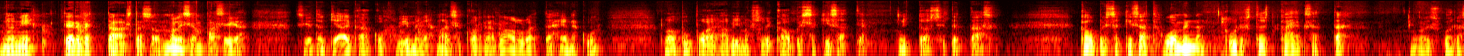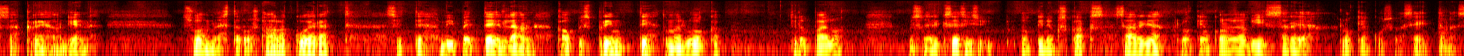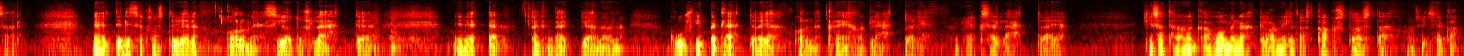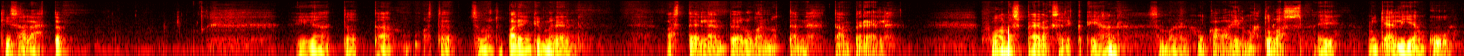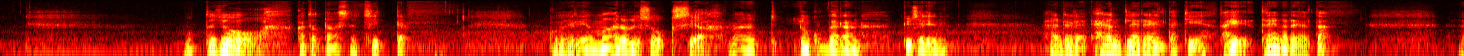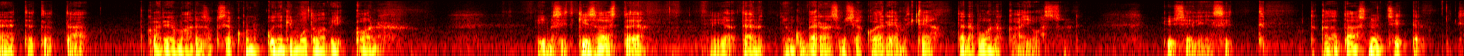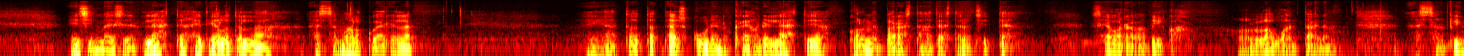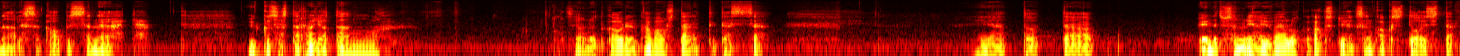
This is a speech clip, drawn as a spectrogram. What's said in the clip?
No niin, terve taas. Tässä on Malisen Pasi ja siitä onkin aikaa, kun viimeinen Mansakorner on ollut, että heinäkuun loppupuolella viimeksi oli kaupissa kisat ja nyt olisi sitten taas kaupissa kisat huomenna 16.8. olisi vuorossa Greyhoundien Suomestaruus alkuerät. Sitten Vipetteillä on kauppisprintti, tuommoinen luokkakilpailu, missä on erikseen siis luokkien 1-2 sarja, luokkien 3-5 sarja ja luokkien 6-7 sarja. Näiden lisäksi on sitten vielä kolme sijoituslähtöä, niin että kaiken kaikkiaan on kuusi Vippet-lähtöä ja kolme Greyhound-lähtöä, eli yhdeksän lähtöä. Ja kisathan alkaa huomenna kello 14.12, on siis eka kisalähtö. Ja tota, semmoista parinkymmenen asteen lämpöä luvannut tänne Tampereelle huomispäiväksi, eli ihan semmoinen mukava ilma tulossa, ei mikään liian kuuma. Mutta joo, katsotaan nyt sitten koirien mahdollisuuksia. Mä nyt jonkun verran kyselin handlereiltäkin tai treenareilta, että tota, koirien mahdollisuuksia, kun kuitenkin muutama viikko on viimeisistä kisoista ja, ja tämä nyt jonkun verran sellaisia koiria, mitkä jo tänä vuonnakaan juossut, niin kyselin sitten. Mutta katsotaan nyt sitten ensimmäisen lähtö heti aloitellaan SM Alkuäärellä. Ja tota, täys kuuden Greyhoundin lähtö ja kolme parastahan tästä nyt sitten seuraava viikon on lauantaina SM-finaalissa kaupissa nähdään. Ykkösestä Rojo Tango. Se on nyt kauden avaustartti tässä. Ja tota, ennätys on ihan hyvä luokka 2912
